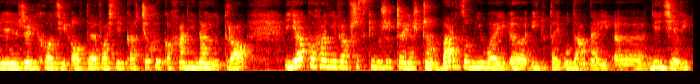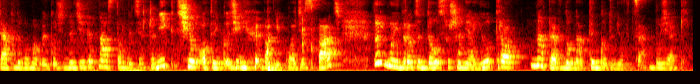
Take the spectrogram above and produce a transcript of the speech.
jeżeli chodzi o te właśnie karciochy, kochani, na jutro. Ja, kochani, Wam wszystkim życzę jeszcze bardzo miłej i tutaj udanej niedzieli, tak, no bo mamy godzinę 19, więc jeszcze nikt się o tej godzinie chyba nie kładzie spać. No i moi drodzy, do usłyszenia jutro, na pewno na tygodniówce. Buziaki.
